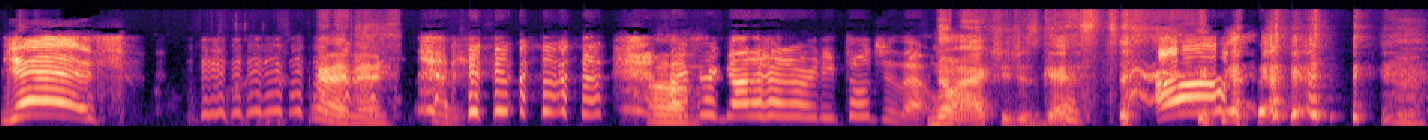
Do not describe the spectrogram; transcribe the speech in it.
Yes. All right, man. I Um, forgot I had already told you that. No, one. I actually just guessed. Oh!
